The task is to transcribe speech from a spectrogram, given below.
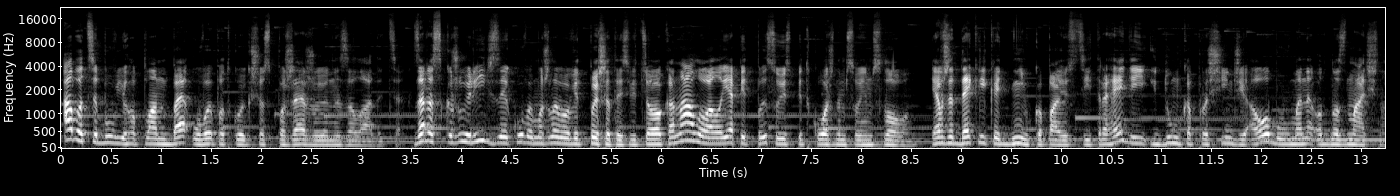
або це був його план Б у випадку, якщо з пожежею не заладиться. Зараз скажу річ, за яку ви можливо відпишетесь від цього каналу, але я підписуюсь під кожним своїм словом. Я вже декілька днів копаюсь в цій трагедії, і думка про Шінджі Аобу в мене однозначна:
